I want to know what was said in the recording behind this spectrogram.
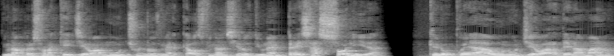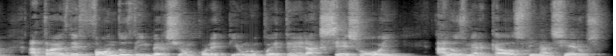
de una persona que lleva mucho en los mercados financieros, de una empresa sólida que lo pueda a uno llevar de la mano. A través de fondos de inversión colectiva uno puede tener acceso hoy a los mercados financieros.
